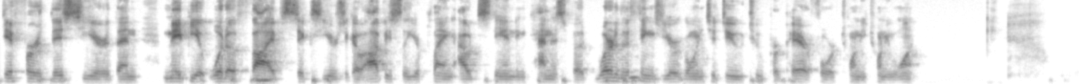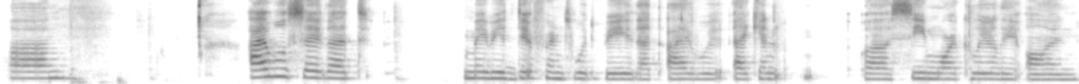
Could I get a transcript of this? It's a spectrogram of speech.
differ this year than maybe it would have five, six years ago? Obviously, you're playing outstanding tennis, but what are the things you're going to do to prepare for 2021? Um, I will say that maybe a difference would be that I would I can uh, see more clearly on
